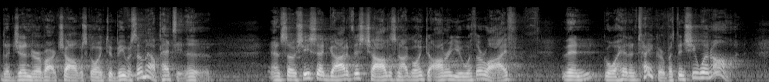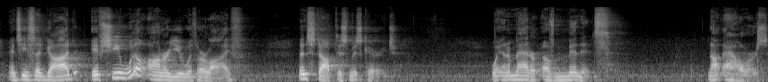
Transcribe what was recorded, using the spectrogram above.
the gender of our child was going to be, but somehow Patsy knew. And so she said, God, if this child is not going to honor you with her life, then go ahead and take her. But then she went on. And she said, God, if she will honor you with her life, then stop this miscarriage. Well, in a matter of minutes, not hours,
